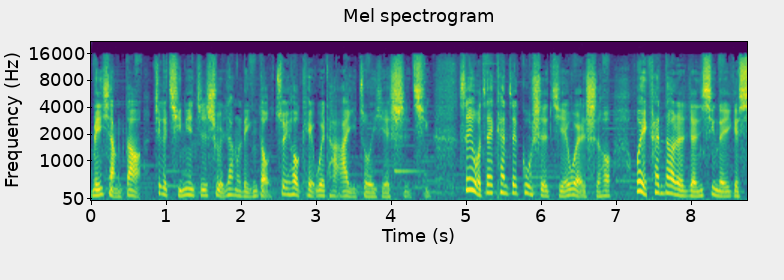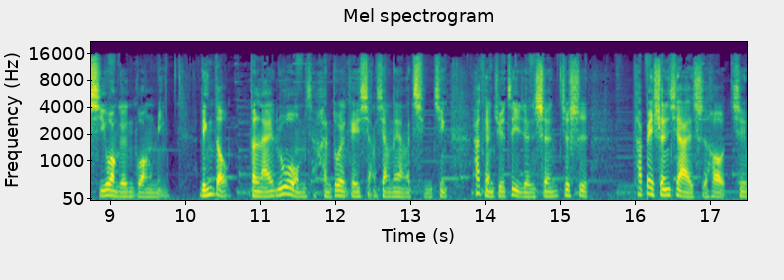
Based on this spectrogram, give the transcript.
没想到这个祈念之术，让林斗最后可以为他阿姨做一些事情。所以我在看这故事的结尾的时候，我也看到了人性的一个希望跟光明。林斗本来，如果我们很多人可以想象那样的情境，他可能觉得自己人生就是他被生下来的时候，其实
